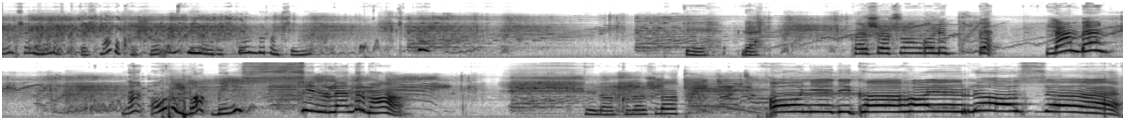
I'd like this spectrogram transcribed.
Oğlum sen benim arkadaşıma mı koşuyorsun? Bir vuruşta öldürürüm seni. Eh, lan. Arkadaşlar son golü ben... Lan ben... Lan oğlum bak beni sinirlendirme ha. Şöyle arkadaşlar. 17K hayırlı olsun.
